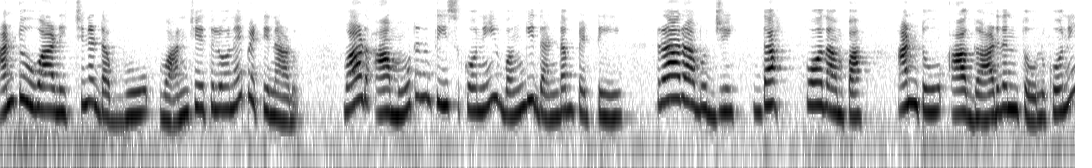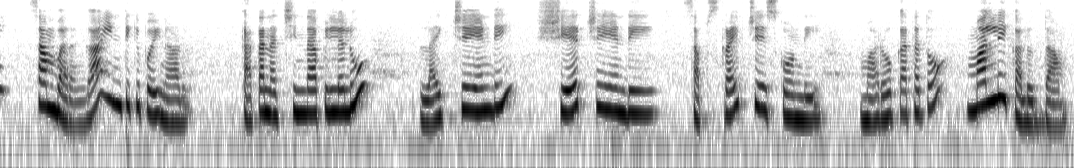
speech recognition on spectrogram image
అంటూ వాడిచ్చిన డబ్బు వాని చేతిలోనే పెట్టినాడు. వాడు ఆ మూటను తీసుకొని వంగి దండం పెట్టి రారా బుజ్జి దా పోదాంపా అంటూ ఆ గాడిదను తోలుకొని సంబరంగా ఇంటికి పోయినాడు. కథ నచ్చిందా పిల్లలు? లైక్ చేయండి షేర్ చేయండి సబ్స్క్రైబ్ చేసుకోండి. మరో కథతో మళ్ళీ కలుద్దాం.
